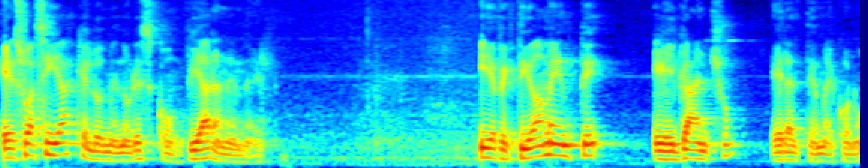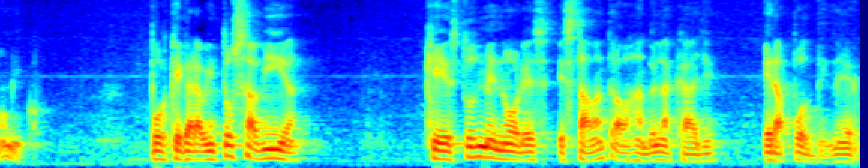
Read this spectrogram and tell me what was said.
Eso hacía que los menores confiaran en él. Y efectivamente el gancho era el tema económico, porque Garavito sabía que estos menores estaban trabajando en la calle, era por dinero,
